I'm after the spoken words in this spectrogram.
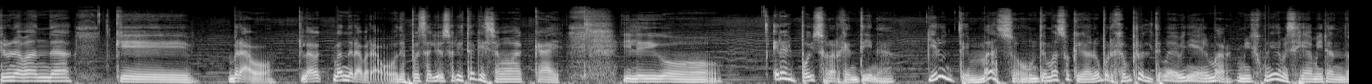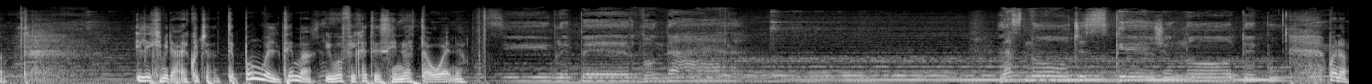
era una banda que... Bravo, la banda era Bravo. Después salió solista que se llamaba CAE. Y le digo, era el Poison Argentina. Y era un temazo, un temazo que ganó, por ejemplo, el tema de Viña del Mar. Mi comunidad me seguía mirando. Y le dije, mira, escucha, te pongo el tema y vos fíjate si no está bueno. perdonar las noches que yo no te. Bueno,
